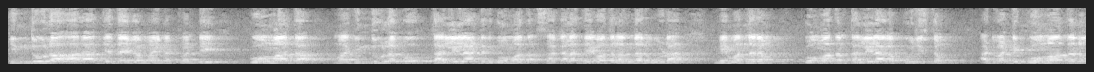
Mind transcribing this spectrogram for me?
హిందువుల ఆరాధ్య దైవమైనటువంటి గోమాత మా హిందువులకు తల్లి లాంటిది గోమాత. సకల దేవతలందరూ కూడా మేమందరం గోమాతను తల్లిలాగా పూజిస్తాం. అటువంటి గోమాతను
